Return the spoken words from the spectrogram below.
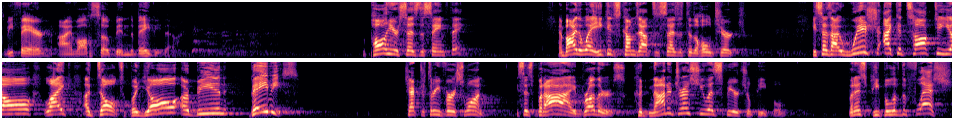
to be fair, I've also been the baby, though. But Paul here says the same thing. And by the way, he just comes out and says it to the whole church. He says, I wish I could talk to y'all like adults, but y'all are being babies. Chapter 3, verse 1. He says, But I, brothers, could not address you as spiritual people, but as people of the flesh,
